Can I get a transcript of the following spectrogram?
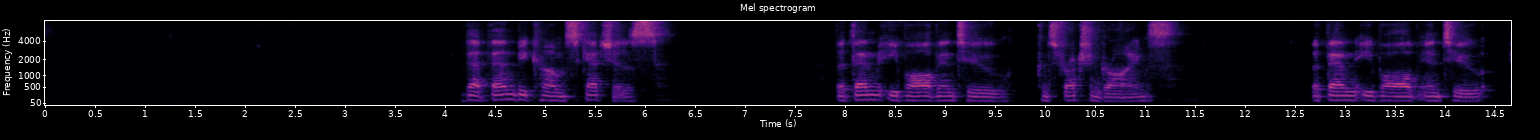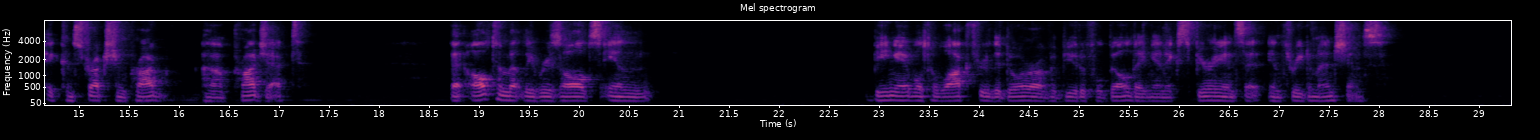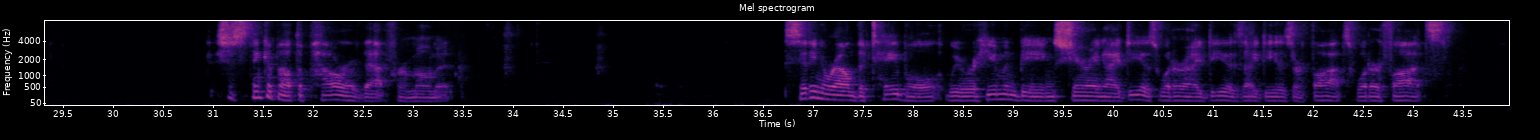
that then become sketches that then evolve into construction drawings that then evolve into a construction prog- uh, project that ultimately results in being able to walk through the door of a beautiful building and experience it in three dimensions. Just think about the power of that for a moment. Sitting around the table, we were human beings sharing ideas. What are ideas? Ideas are thoughts. What are thoughts?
